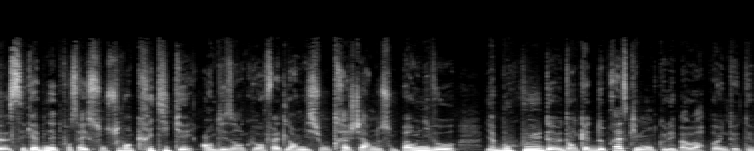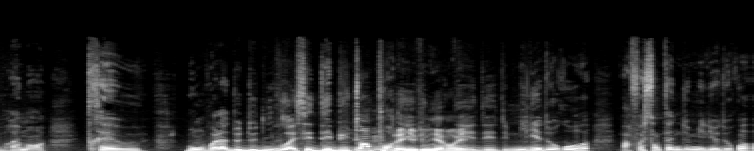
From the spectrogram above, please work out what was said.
euh, ces cabinets de conseil sont souvent critiqués en disant qu'en fait leurs missions très chères ne sont pas au niveau. Il y a beaucoup de- d'enquêtes de presse qui montrent que les PowerPoint étaient vraiment très euh, bon voilà de, de niveau assez débutant pour des, venir, des- oui. des- des milliers d'euros, parfois centaines de milliers d'euros.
